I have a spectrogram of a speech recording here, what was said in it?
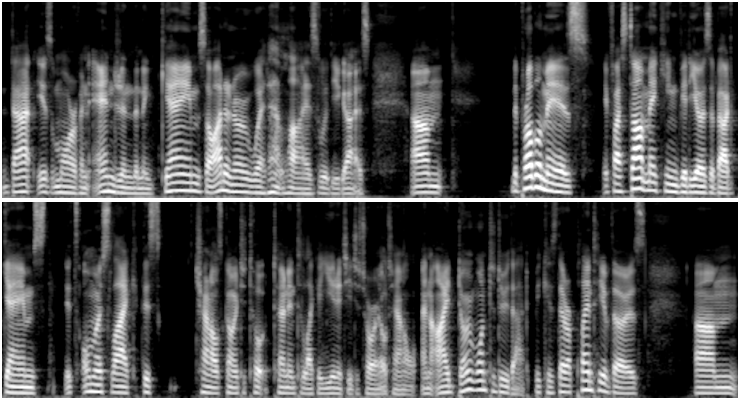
that is more of an engine than a game, so I don't know where that lies with you guys. Um, the problem is, if I start making videos about games, it's almost like this channel is going to turn into like a Unity tutorial channel, and I don't want to do that because there are plenty of those. Um,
